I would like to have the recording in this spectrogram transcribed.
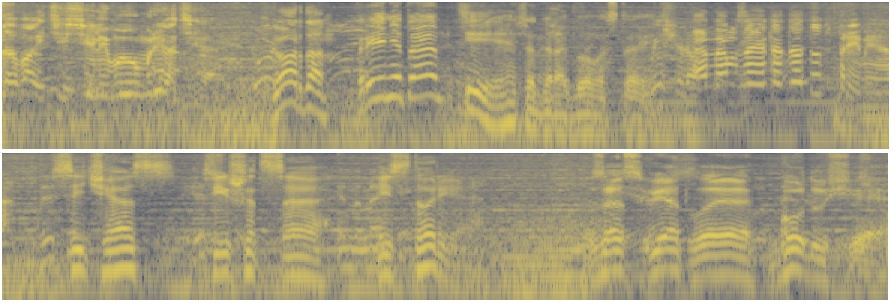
Давайте, или вы умрете. Гордон! Принято! И это дорогого стоит. А нам за это дадут премию? Сейчас пишется история. За светлое будущее.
